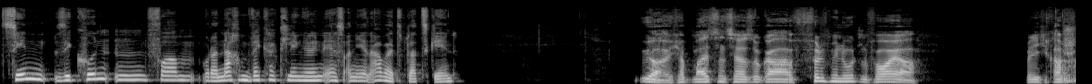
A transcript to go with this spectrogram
zehn Sekunden vorm oder nach dem Wecker klingeln erst an ihren Arbeitsplatz gehen. Ja, ich habe meistens ja sogar fünf Minuten vorher. Bin ich rasch.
